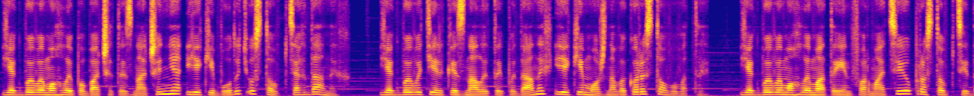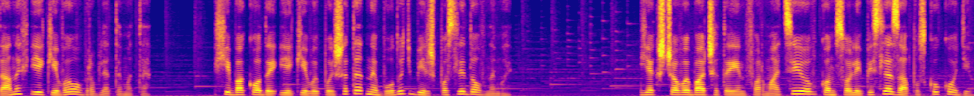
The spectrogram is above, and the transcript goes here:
Якби ви могли побачити значення, які будуть у стовпцях даних, якби ви тільки знали типи даних, які можна використовувати, якби ви могли мати інформацію про стовпці даних, які ви оброблятимете. Хіба коди, які ви пишете, не будуть більш послідовними? Якщо ви бачите інформацію в консолі після запуску кодів,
